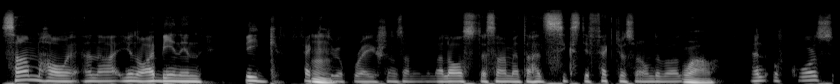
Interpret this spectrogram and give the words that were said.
somehow, and I, you know, I've been in big factory operations. I mean, in my last assignment, I had 60 factories around the world. Wow. And of course,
